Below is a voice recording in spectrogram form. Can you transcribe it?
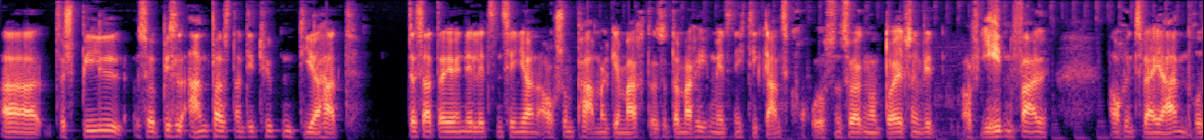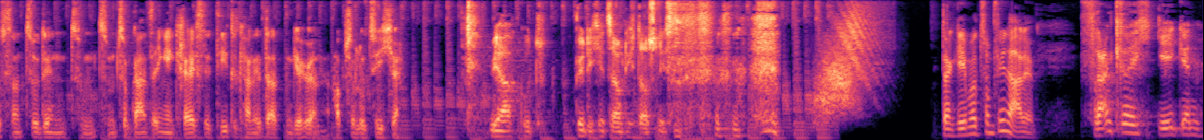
äh, das Spiel so ein bisschen anpasst an die Typen, die er hat. Das hat er ja in den letzten zehn Jahren auch schon ein paar Mal gemacht. Also da mache ich mir jetzt nicht die ganz großen Sorgen. Und Deutschland wird auf jeden Fall auch in zwei Jahren Russland zu den, zum, zum, zum ganz engen Kreis der Titelkandidaten gehören. Absolut sicher. Ja, gut. Würde ich jetzt auch nicht ausschließen. Dann gehen wir zum Finale. Frankreich gegen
